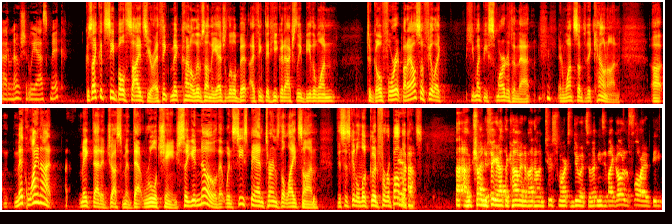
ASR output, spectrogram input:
I don't know. Should we ask Mick? Because I could see both sides here. I think Mick kind of lives on the edge a little bit. I think that he could actually be the one to go for it, but I also feel like he might be smarter than that and wants something to count on. Uh, Mick, why not make that adjustment, that rule change, so you know that when C-SPAN turns the lights on, this is going to look good for Republicans? Yeah. I'm trying to figure out the comment about how I'm too smart to do it. So that means if I go to the floor, I'd be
